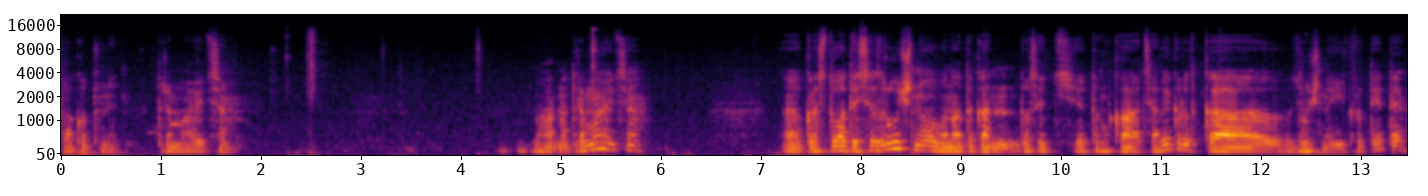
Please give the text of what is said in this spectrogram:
Так от вони тримаються. Гарно тримаються. Е, Користуватися зручно, вона така досить тонка ця викрутка, зручно її крутити.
